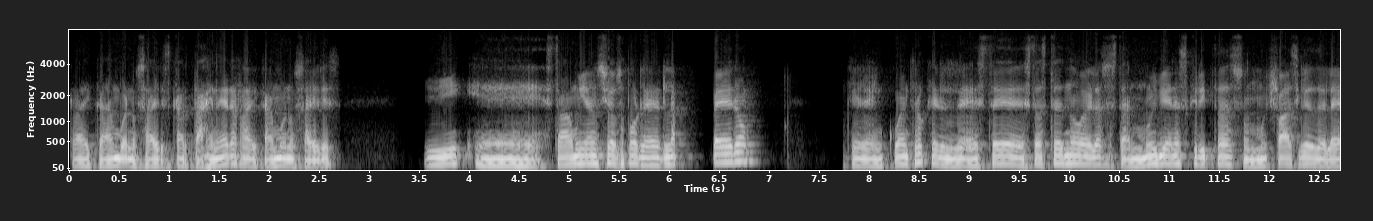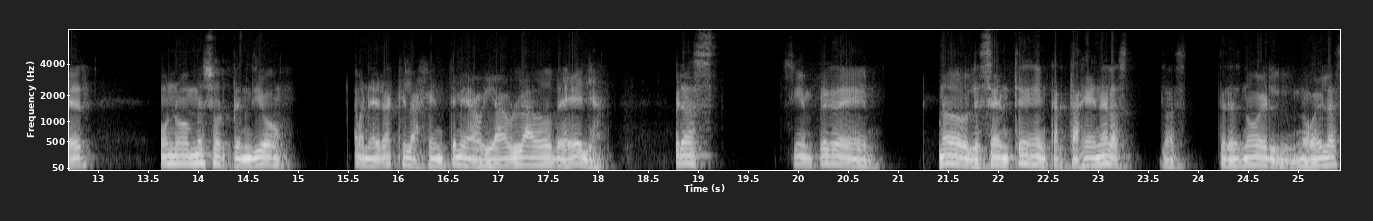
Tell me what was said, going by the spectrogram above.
radicada en Buenos Aires, cartagenera, radicada en Buenos Aires, y eh, estaba muy ansioso por leerla, pero que encuentro que este, estas tres novelas están muy bien escritas, son muy fáciles de leer, no me sorprendió manera que la gente me había hablado de ella. Eras siempre de adolescente en Cartagena, las, las tres novelas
